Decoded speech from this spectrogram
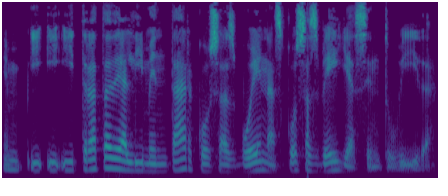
Em, y, trata de alimentar cosas buenas, cosas bellas en tu vida.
